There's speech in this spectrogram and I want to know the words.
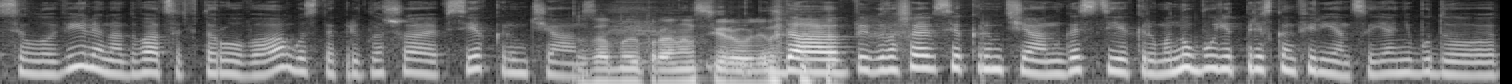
село Вилина, 22 августа, приглашаю всех крымчан. Заодно и проанонсировали. да? Да, приглашаю всех крымчан, гостей Крыма. Ну, будет пресс-конференция, я не буду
